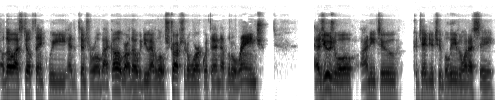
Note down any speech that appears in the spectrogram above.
although I still think we had the potential to roll back over, although we do have a little structure to work within that little range, as usual, I need to continue to believe in what I see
